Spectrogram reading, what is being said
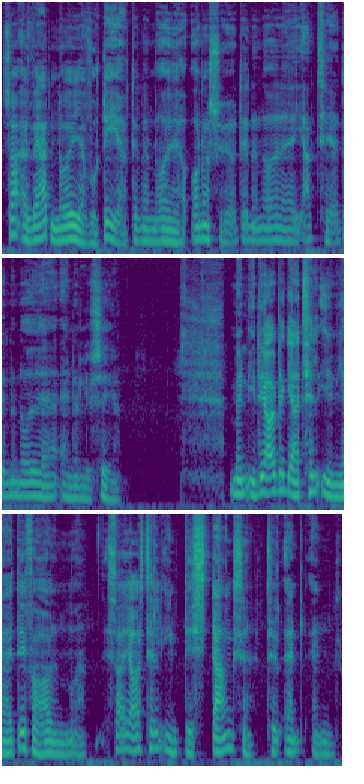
så er verden noget, jeg vurderer, den er noget, jeg undersøger, den er noget, jeg jagter, den er noget, jeg analyserer. Men i det øjeblik, jeg er til i en jeg det forholden mig, så er jeg også til i en distance til alt andet.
